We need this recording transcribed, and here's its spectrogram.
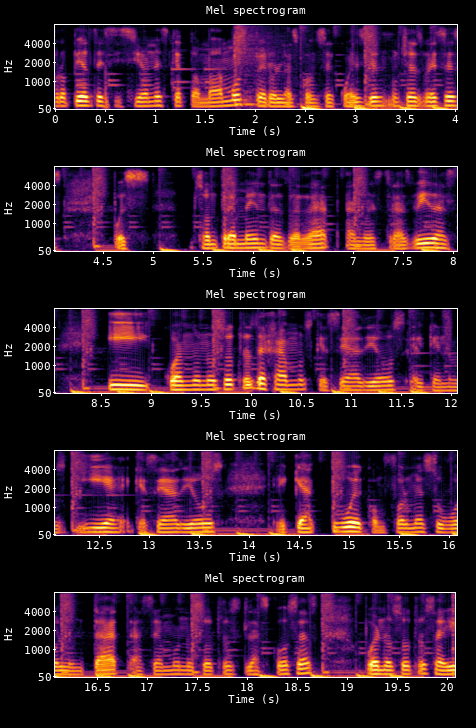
propias decisiones que tomamos, pero las consecuencias muchas veces, pues son tremendas, ¿verdad? A nuestras vidas. Y cuando nosotros dejamos que sea Dios el que nos guíe, que sea Dios el que actúe conforme a su voluntad, hacemos nosotros las cosas, pues nosotros ahí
